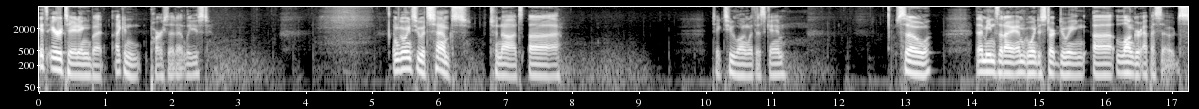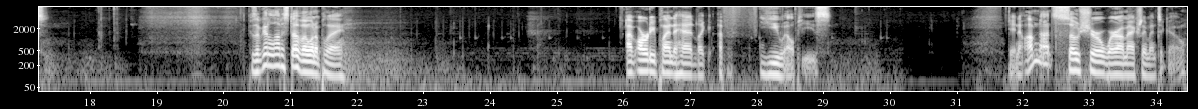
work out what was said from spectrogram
It's irritating, but I can parse it at least. I'm going to attempt to not uh, take too long with this game. So that means that I am going to start doing uh, longer episodes. Because I've got a lot of stuff I want to play. I've already planned ahead like a few LPs. Okay, now I'm not so sure where I'm actually meant to go.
